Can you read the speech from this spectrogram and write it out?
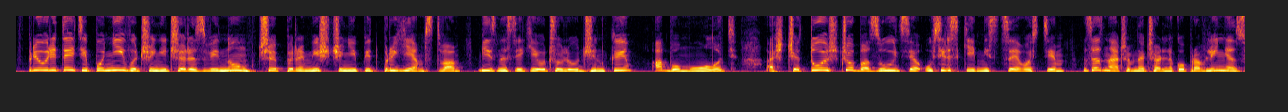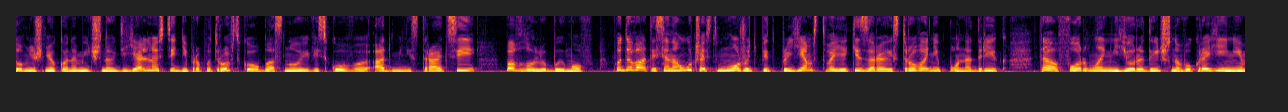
В пріоритеті понівечені через війну чи переміщені підприємства. Бізнес, який очолюють жінки, або молодь, а ще той, що базується у сільській місцевості, зазначив начальник управління зовнішньоекономічної діяльності Дніпропетровської обласної військової адміністрації Павло Любимов. Подаватися на участь можуть підприємства, які зареєстровані понад рік та оформлені юридично в Україні.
